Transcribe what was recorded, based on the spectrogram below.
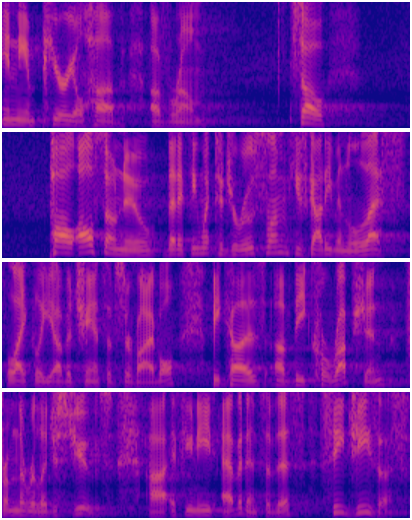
in the imperial hub of Rome. So, Paul also knew that if he went to Jerusalem, he's got even less likely of a chance of survival because of the corruption from the religious Jews. Uh, if you need evidence of this, see Jesus,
